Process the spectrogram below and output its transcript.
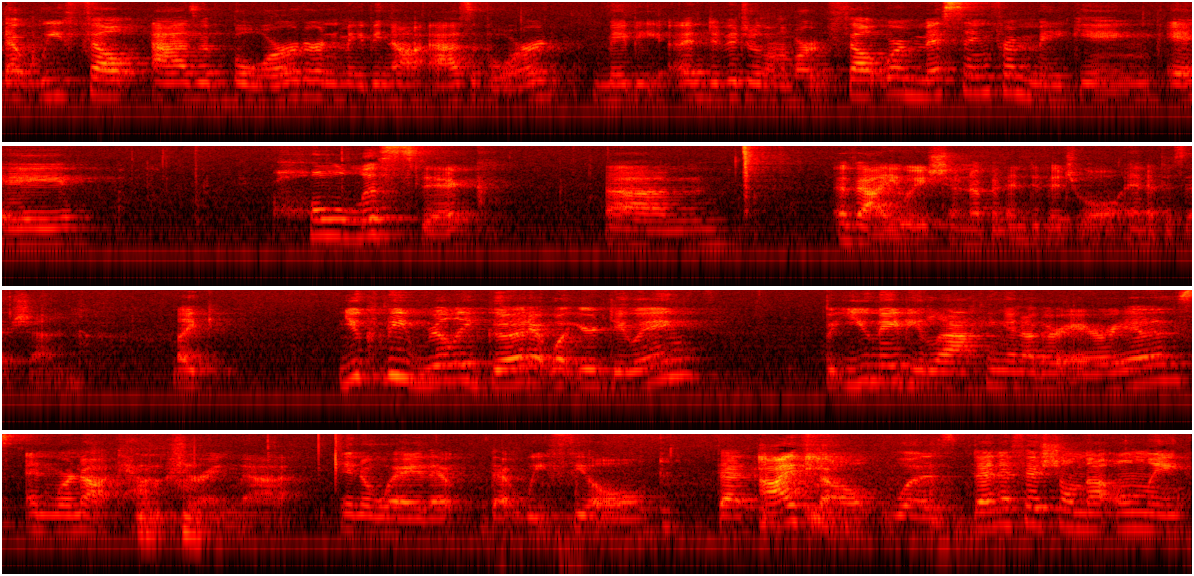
that we felt as a board, or maybe not as a board, maybe individuals on the board, felt were missing from making a holistic um, evaluation of an individual in a position. Like, you could be really good at what you're doing, but you may be lacking in other areas, and we're not capturing that in a way that, that we feel, that I felt was beneficial not only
